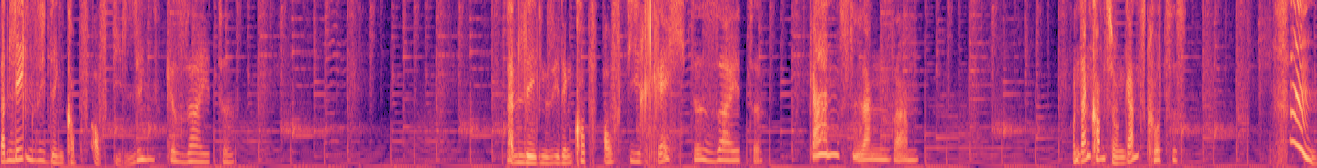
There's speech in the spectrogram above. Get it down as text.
Dann legen sie den Kopf auf die linke Seite. Dann legen sie den Kopf auf die rechte Seite. Ganz langsam. Und dann kommt so ein ganz kurzes Hm.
